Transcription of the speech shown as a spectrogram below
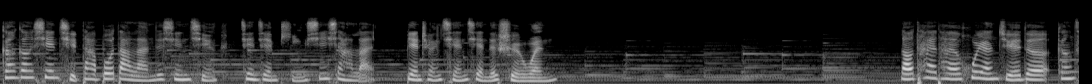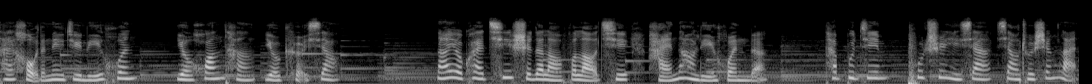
刚刚掀起大波大澜的心情渐渐平息下来，变成浅浅的水纹。老太太忽然觉得刚才吼的那句离婚，又荒唐又可笑。哪有快七十的老夫老妻还闹离婚的？她不禁扑哧一下笑出声来。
